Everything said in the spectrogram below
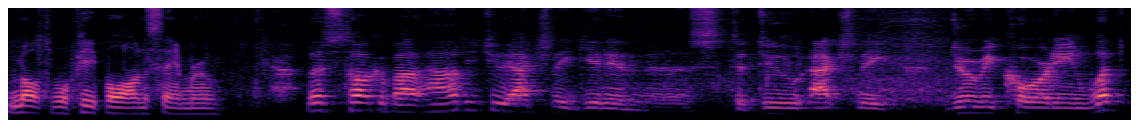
multiple people on the same room. Let's talk about how did you actually get in this to do actually do recording? What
